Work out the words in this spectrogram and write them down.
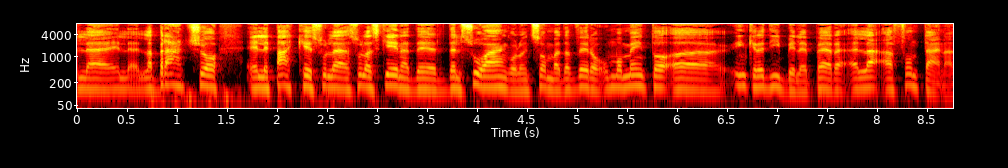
l'abbraccio e le pacche sulla, sulla schiena del, del, suo angolo, insomma davvero un momento uh, incredibile per la Fontana.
